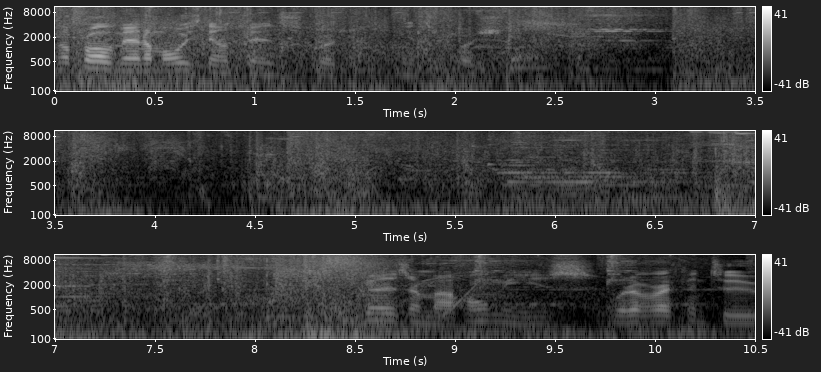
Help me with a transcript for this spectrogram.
No problem, man. I'm always down to answer, answer questions. You guys are my homies. Whatever I can do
